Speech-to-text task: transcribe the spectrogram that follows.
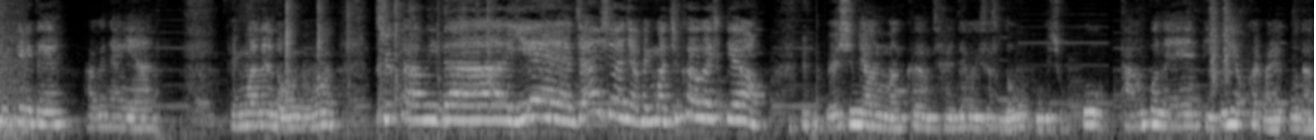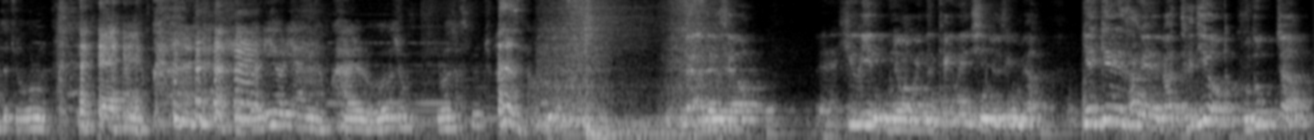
새끼들 박은영이야 100만을 너무너무 축하합니다 예 잠시만요 100만 축하하고 가실게요 열심히 하는 만큼 잘 되고 있어서 너무 보기 좋고 다음번에 비구니 역할 말고 나도 좀 역할, 여리여리한 역할로 좀 불러줬으면 좋겠어. 네, 안녕하세요. 네, 희극인 운영하고 있는 개그맨 신윤승입니다. 낄낄상회가 드디어 구독자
